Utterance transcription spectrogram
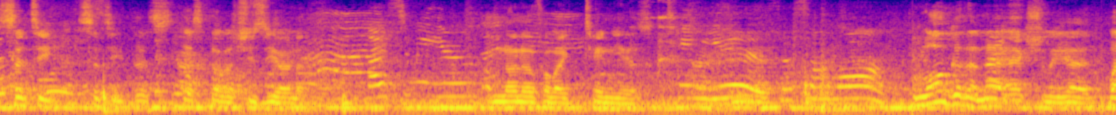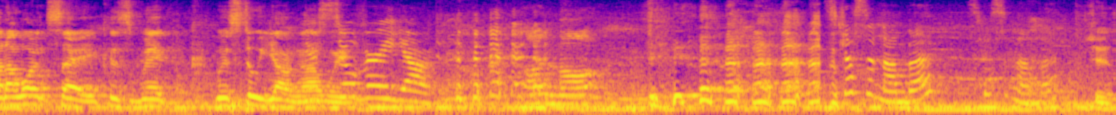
Cinti. Cinti, that's, that's Bella. She's the owner. Nice to meet you. I've known her for like 10 years. 10 years, that's so long. Longer than that, actually, yeah. But I won't say because we're, we're still young, You're aren't we? still very young. I'm not. it's just a number. It's just a number. Cheers.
